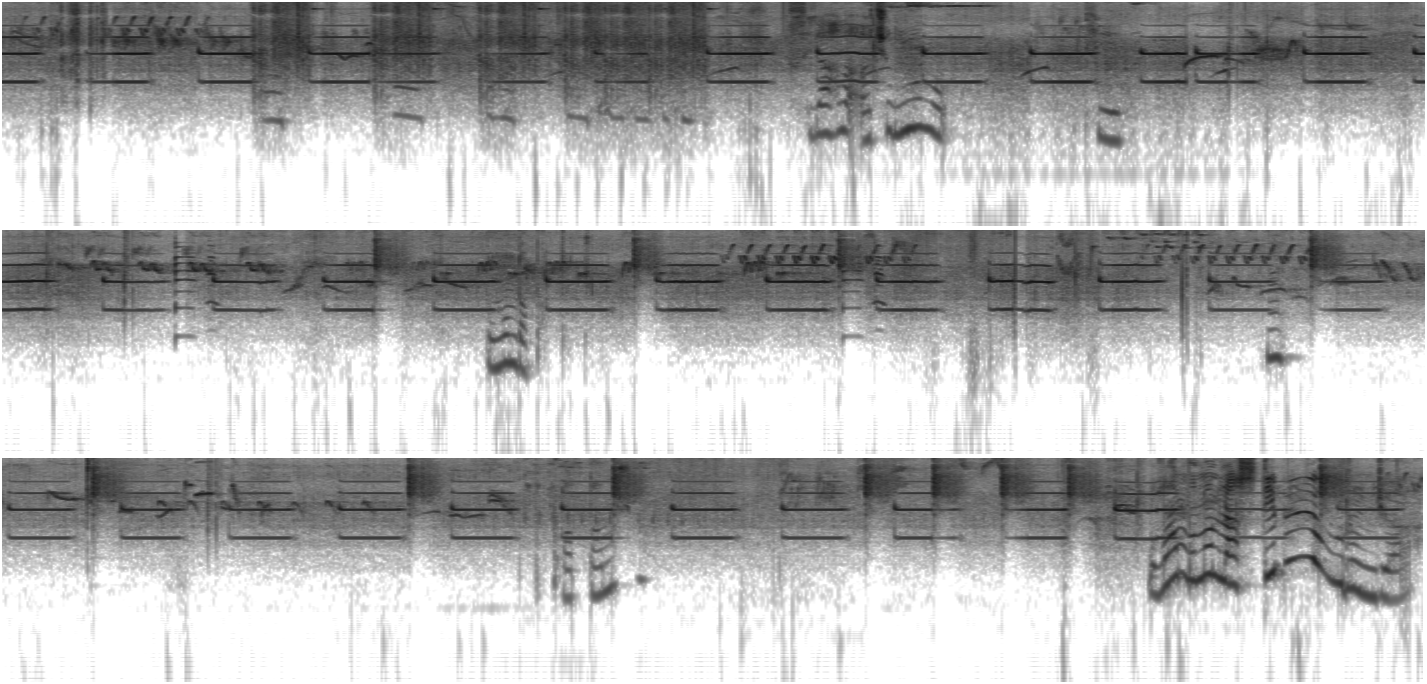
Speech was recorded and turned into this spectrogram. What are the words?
Silahla açılıyor mu ki? Bunun da patlayacak. Patlamış mı? Ulan bunun lastiği büyüyor vurunca.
